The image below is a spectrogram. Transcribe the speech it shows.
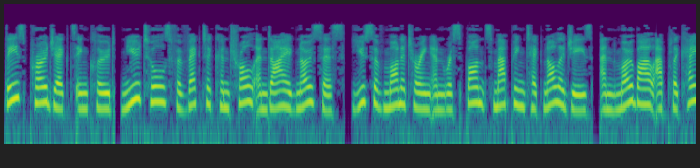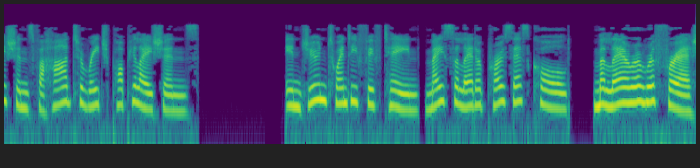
These projects include, new tools for vector control and diagnosis, use of monitoring and response mapping technologies, and mobile applications for hard-to-reach populations. In June 2015, MESA led a process called Malera Refresh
